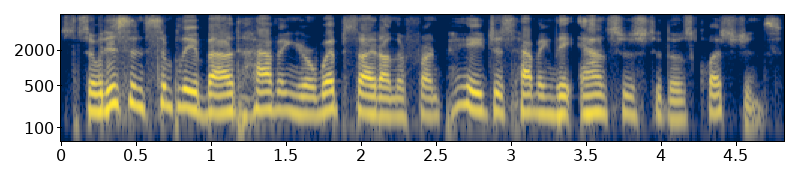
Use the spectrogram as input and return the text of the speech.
So it isn't simply about having your website on the front page, it's having the answers to those questions.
